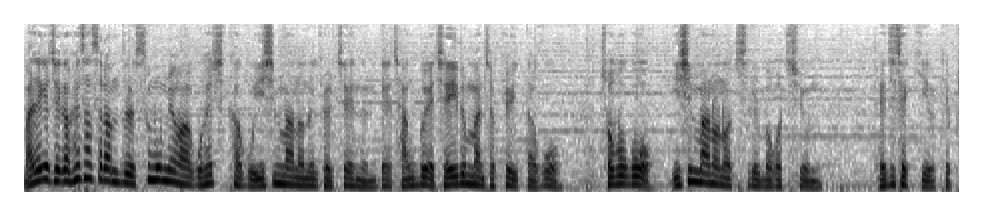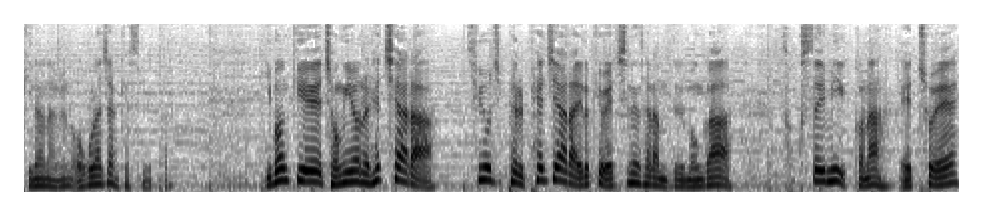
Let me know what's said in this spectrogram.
만약에 제가 회사 사람들 20명하고 회식하고 20만 원을 결제했는데 장부에 제 이름만 적혀 있다고 저보고 20만 원어치를 먹어치운 돼지 새끼 이렇게 비난하면 억울하지 않겠습니까? 이번 기회에 정의원을 해체하라, 수요 집회를 폐지하라 이렇게 외치는 사람들 뭔가 속셈이 있거나 애초에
